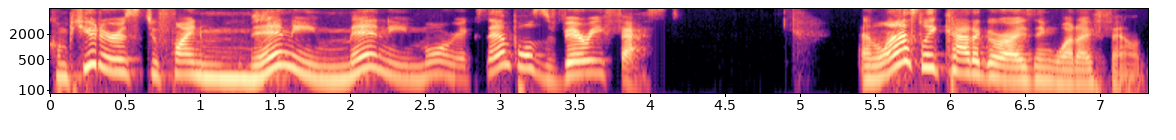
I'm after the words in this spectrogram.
computers to find many, many more examples very fast. And lastly, categorizing what I found.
